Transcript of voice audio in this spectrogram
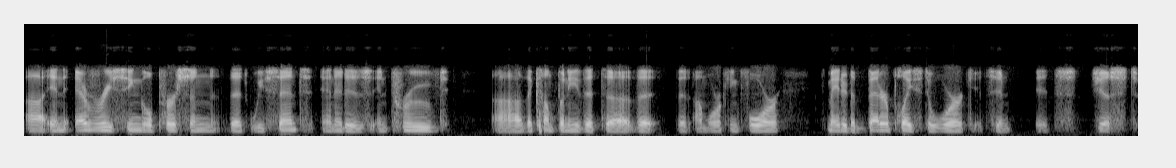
uh, in every single person that we've sent, and it has improved uh, the company that that that I'm working for. It's made it a better place to work. It's in, it's just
